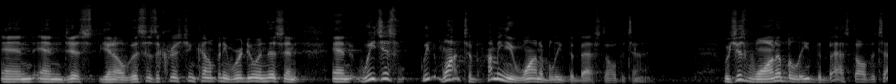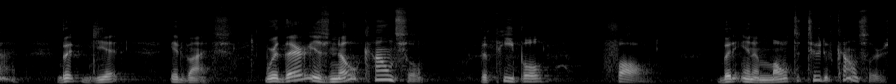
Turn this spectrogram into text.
and, and just, you know, this is a Christian company, we're doing this, and, and we just, we want to, how many of you want to believe the best all the time? We just want to believe the best all the time. But get advice. Where there is no counsel, the people fall. But in a multitude of counselors,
